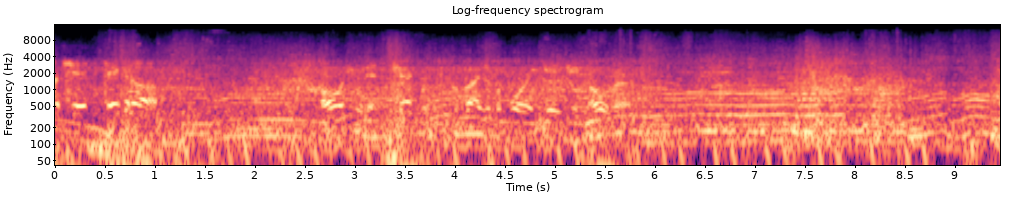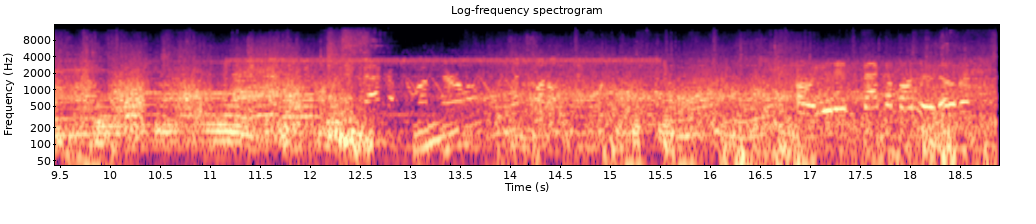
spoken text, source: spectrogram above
Watch it, taking off. All units, check with supervisor before engaging. Over. Back up parallel. Let's run on All units back up en route, over.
